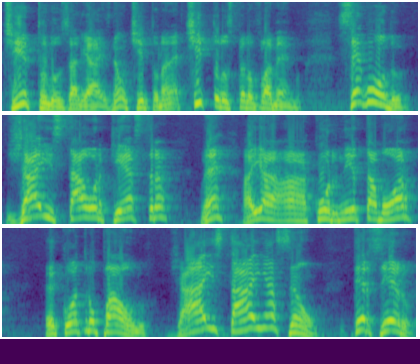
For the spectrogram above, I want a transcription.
Títulos, aliás, não título, né? Títulos pelo Flamengo. Segundo, já está a orquestra, né? Aí a, a corneta mor é contra o Paulo. Já está em ação. Terceiro,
